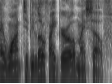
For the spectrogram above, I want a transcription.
I want to be lo-fi girl myself.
